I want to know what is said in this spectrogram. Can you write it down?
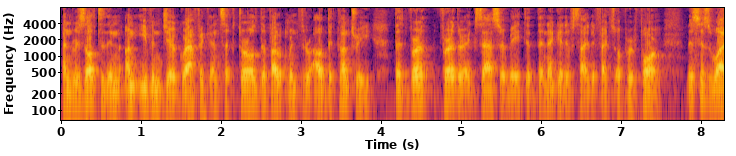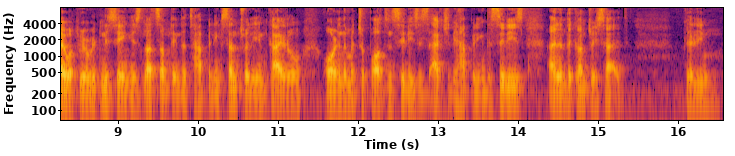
and resulted in uneven geographic and sectoral development throughout the country that further exacerbated the negative side effects of reform. This is why what we're witnessing is not something that's happening centrally in Cairo or in the metropolitan cities. It's actually happening in the cities and in the countryside. Karim.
